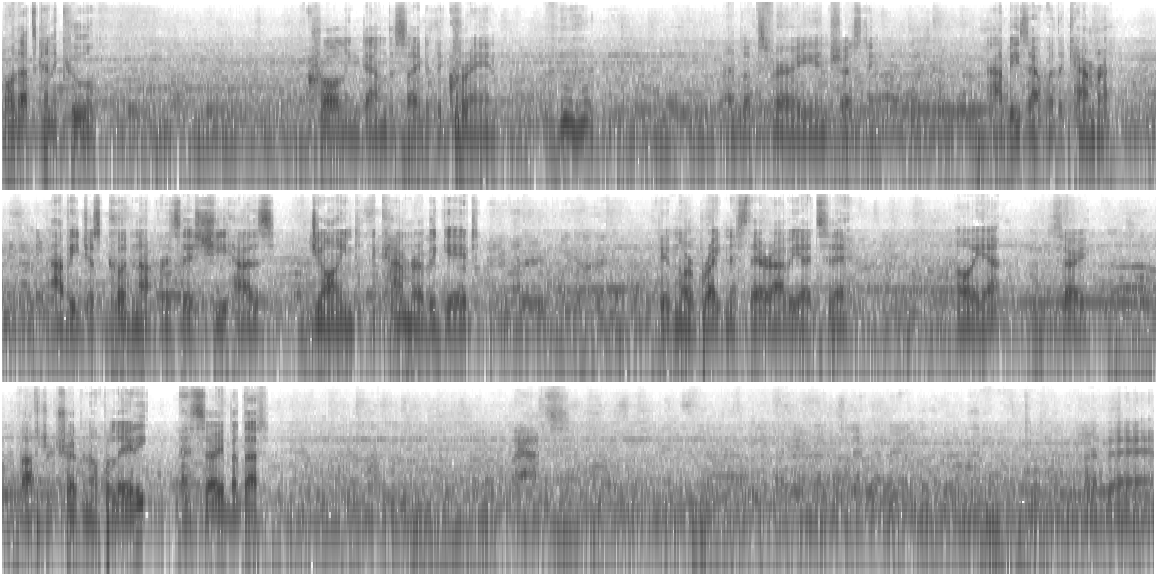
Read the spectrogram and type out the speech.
Oh, that's kind of cool. Crawling down the side of the crane. That looks very interesting. Abby's out with the camera. Abby just could not resist. She has joined the camera brigade. Bit more brightness there, Abby, I'd say. Oh, yeah. Sorry. After tripping up a lady. Sorry about that. It's... I've, uh,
